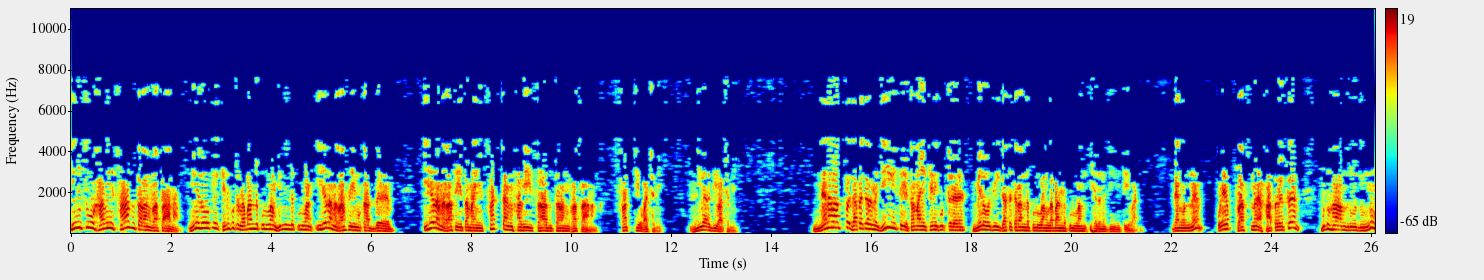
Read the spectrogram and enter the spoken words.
හිංසු හවි සාදු තරම් රසානම් මේ ලෝකේ කෙනෙකුට ලබන්න පුළුවන් විඳින්න පුළුවන් ඉහළම රසය මොකද්ද? ඉහළම රසය තමයි සත්‍යං හවි සාදු තරම් රසානම්. සත්‍ය වචනේ. නිවැරදි වචනේ. නැනවත්ව ගත කරන ජීවිතය තමයි කෙනෙකුට මෙලොවදී ගත කරන්න පුළුවන් ලබන්න පුළුවන් ඉහළම ජීවිතය වන්නේ. දැන් ඔන්න ඔය ප්‍රශ්න හතරට බුදුහාමුදුරුවෝ දුන්නු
